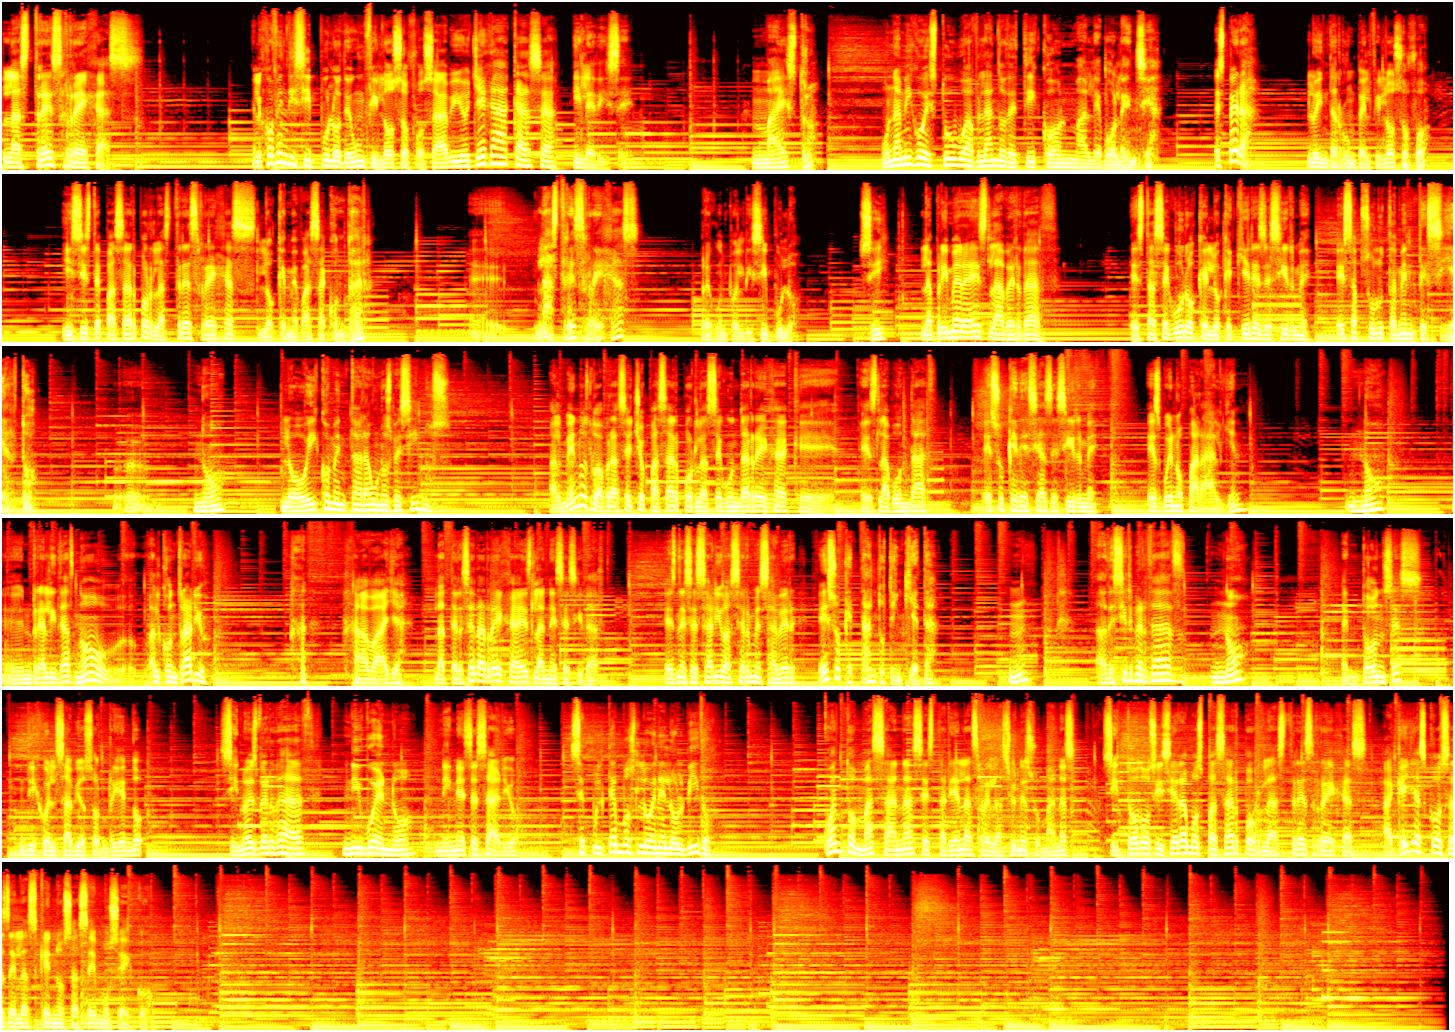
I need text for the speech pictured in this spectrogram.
Las tres rejas. El joven discípulo de un filósofo sabio llega a casa y le dice, Maestro, un amigo estuvo hablando de ti con malevolencia. Espera, lo interrumpe el filósofo. ¿Hiciste pasar por las tres rejas lo que me vas a contar? "Eh, ¿Las tres rejas? preguntó el discípulo. Sí, la primera es la verdad. ¿Estás seguro que lo que quieres decirme es absolutamente cierto? "Eh, no, lo oí comentar a unos vecinos. Al menos lo habrás hecho pasar por la segunda reja que es la bondad. ¿Eso que deseas decirme es bueno para alguien? No, en realidad no, al contrario. ah, vaya, la tercera reja es la necesidad. Es necesario hacerme saber eso que tanto te inquieta. ¿Mm? A decir verdad, no. Entonces, dijo el sabio sonriendo, si no es verdad, ni bueno, ni necesario, sepultémoslo en el olvido. ¿Cuánto más sanas estarían las relaciones humanas si todos hiciéramos pasar por las tres rejas aquellas cosas de las que nos hacemos eco?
